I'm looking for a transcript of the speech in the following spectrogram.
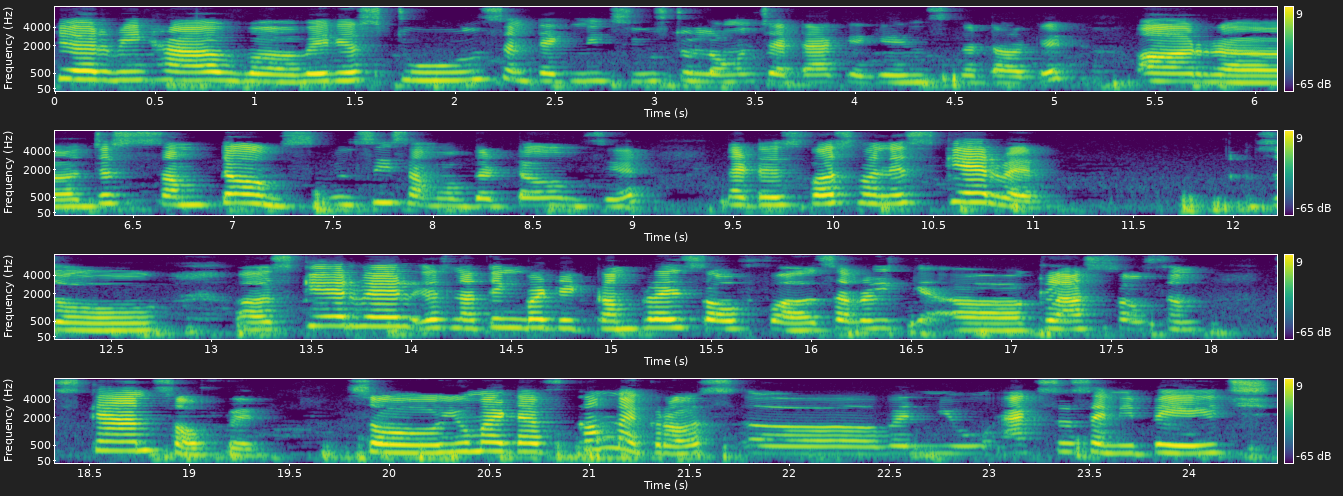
Here we have uh, various tools and techniques used to launch attack against the target or uh, just some terms. We'll see some of the terms here that is first one is scareware. So uh, scareware is nothing but it comprises of uh, several uh, classes of some scam software. So you might have come across uh, when you access any page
